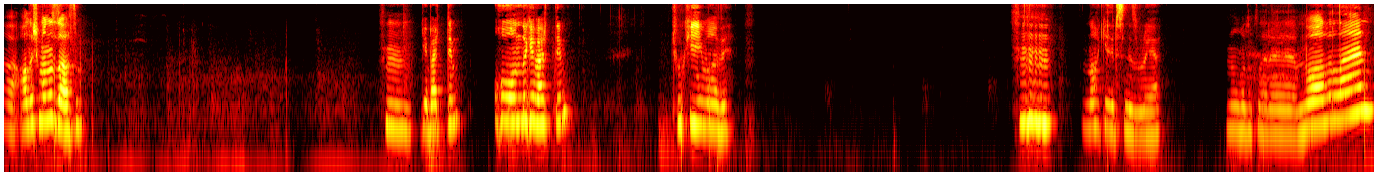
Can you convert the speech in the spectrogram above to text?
Ha, alışmanız lazım. Hmm, geberttim. Oho onu da geberttim. Çok iyiyim abi. Nah gelirsiniz buraya. Ne olduklarım? Ne oldu lan?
